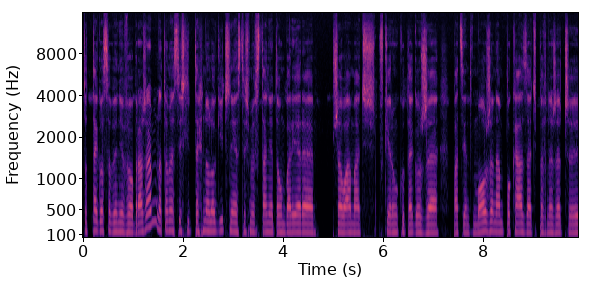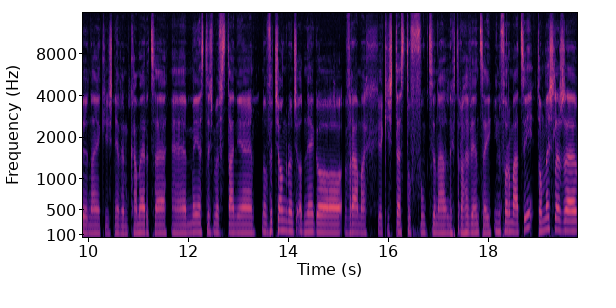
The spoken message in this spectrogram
to tego sobie nie wyobrażam. Natomiast jeśli technologicznie jesteśmy w stanie tą barierę przełamać w kierunku tego, że pacjent może nam pokazać pewne rzeczy na jakiejś, nie wiem, kamerce, e, my jesteśmy w stanie no, wyciągnąć od niego w ramach jakichś testów funkcjonalnych trochę więcej informacji, to myślę, że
